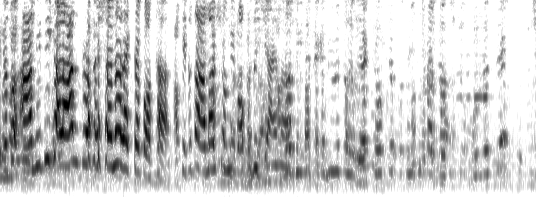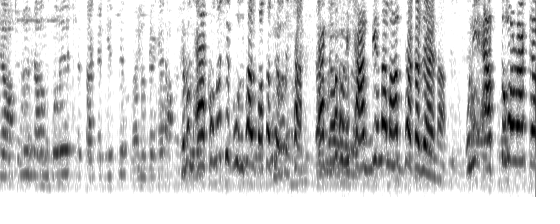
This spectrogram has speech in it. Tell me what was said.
এটা তো আনইতিক আর আনপ্রফেশনাল একটা কথা। সেটা তো আমার সঙ্গে কখনোই যায় না। এবং এখনও সে ভুলভাল কথা চলছে। একটা কথা সাত শাক দিয়ে না মাছ ঢাকা যায় না। উনি এত বড় একটা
